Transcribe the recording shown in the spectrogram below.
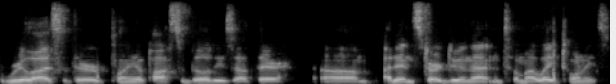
realized that there are plenty of possibilities out there. Um, I didn't start doing that until my late 20s.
